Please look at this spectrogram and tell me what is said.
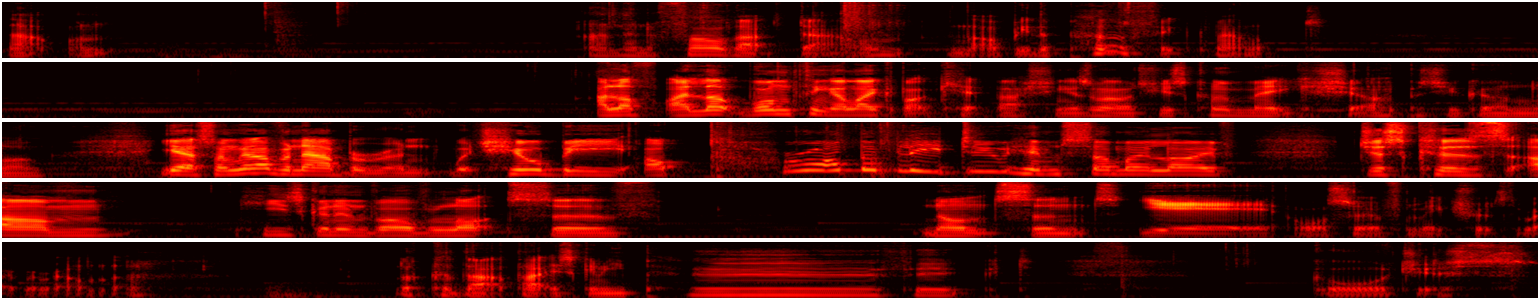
that one. And then I file that down, and that'll be the perfect mount. I love, I love, one thing I like about kit bashing as well is you just kind of make shit up as you go along. Yeah, so I'm to have an Aberrant, which he'll be, I'll probably do him semi-live, just because, um, he's to involve lots of nonsense. Yeah, also have to make sure it's the right way around though. Look at that, that is to be perfect. Gorgeous.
